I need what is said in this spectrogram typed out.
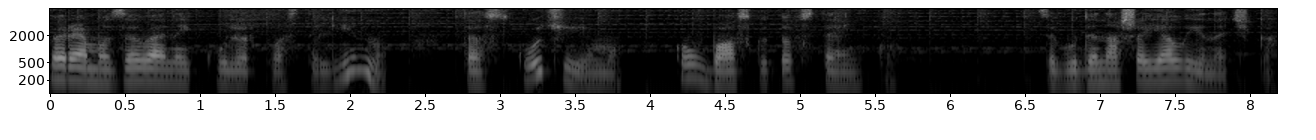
Беремо зелений колір пластиліну та скочуємо ковбаску товстеньку. Це буде наша ялиночка.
